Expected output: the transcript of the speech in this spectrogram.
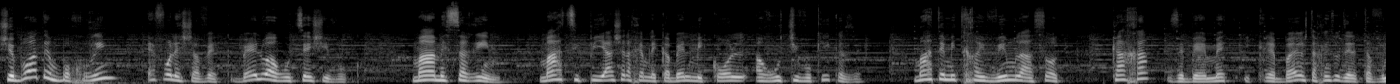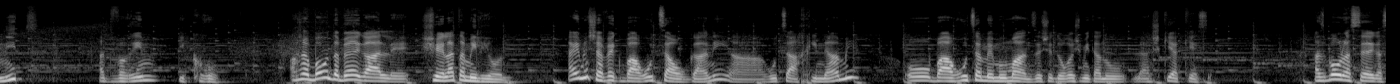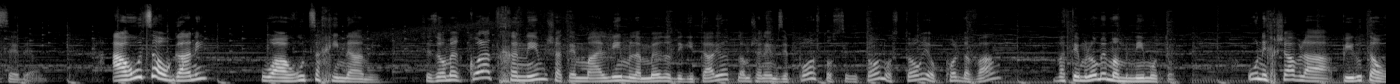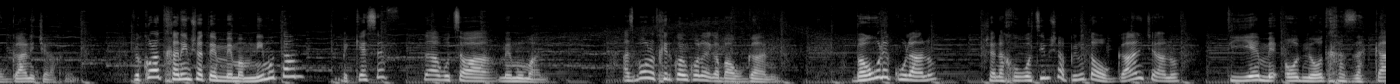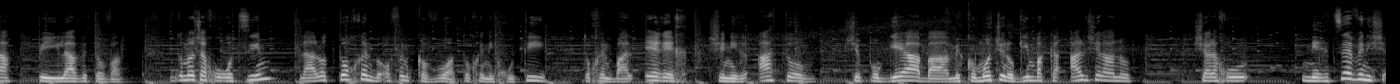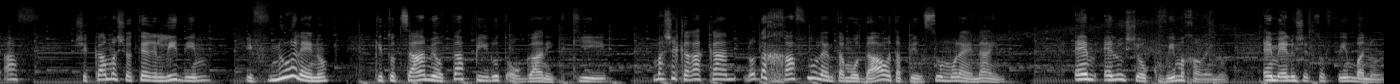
שבו אתם בוחרים איפה לשווק, באילו ערוצי שיווק, מה המסרים, מה הציפייה שלכם לקבל מכל ערוץ שיווקי כזה, מה אתם מתחייבים לעשות. ככה זה באמת יקרה. ברגע שתכניסו את זה לתבנית, הדברים יקרו. עכשיו בואו נדבר רגע על אה, שאלת המיליון. האם לשווק בערוץ האורגני, הערוץ החינמי, או בערוץ הממומן, זה שדורש מאיתנו להשקיע כסף? אז בואו נעשה רגע סדר. הערוץ האורגני הוא הערוץ החינמי, שזה אומר כל התכנים שאתם מעלים למדיות דיגיטליות, לא משנה אם זה פוסט או סרטון או סטורי או כל דבר, ואתם לא מממנים אותו. הוא נחשב לפעילות האורגנית שלכם. וכל התכנים שאתם מממנים אותם בכסף, זה הערוץ הממומן. אז בואו נתחיל קודם כל רגע באורגני. ברור לכולנו שאנחנו רוצים שהפעילות האורגנית שלנו תהיה מאוד מאוד חזקה, פעילה וטובה. זאת אומרת שאנחנו רוצים להעלות תוכן באופן קבוע, תוכן איכותי, תוכן בעל ערך, שנראה טוב, שפוגע במקומות שנוגעים בקהל שלנו, שאנחנו נרצה ונשאף שכמה שיותר לידים יפנו אלינו כתוצאה מאותה פעילות אורגנית, כי מה שקרה כאן, לא דחפנו להם את המודעה או את הפרסום מול העיניים. הם אלו שעוקבים אחרינו, הם אלו שצופים בנו,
